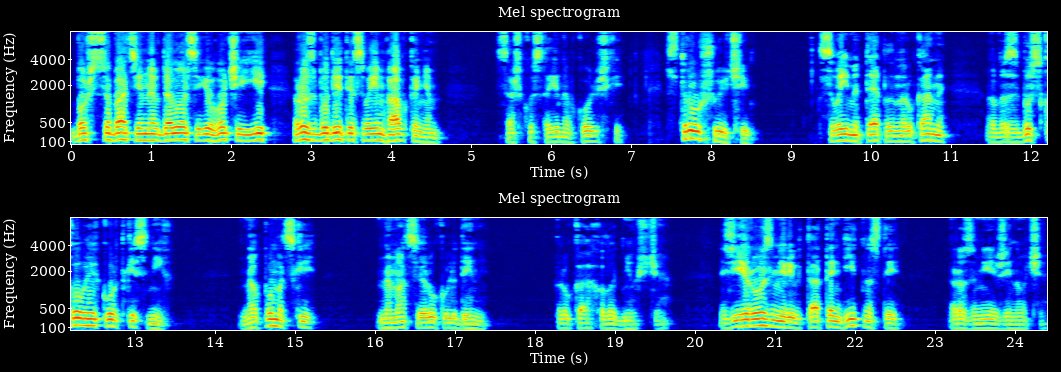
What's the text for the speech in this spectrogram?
бо ж собаці не вдалося його чи її розбудити своїм гавканням. Сашко стає навколішки, струшуючи своїми теплими руками з бускової куртки сніг. Навпомацьки намацує руку людини. Рука холоднюща. З її розмірів та тендітності, розуміє жіноче.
